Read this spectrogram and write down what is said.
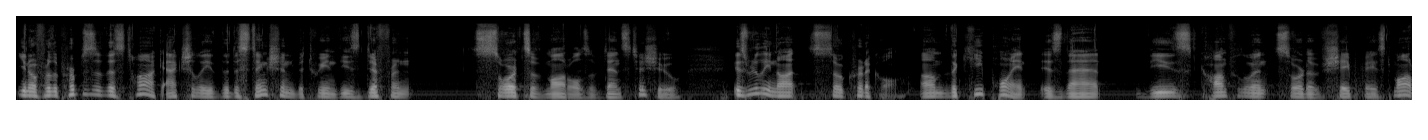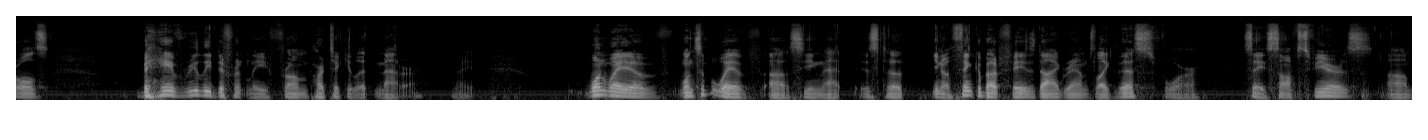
you know, for the purpose of this talk, actually, the distinction between these different sorts of models of dense tissue is really not so critical. Um, the key point is that these confluent sort of shape-based models behave really differently from particulate matter, right? One way of, one simple way of uh, seeing that is to you know, think about phase diagrams like this for, say, soft spheres, um,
